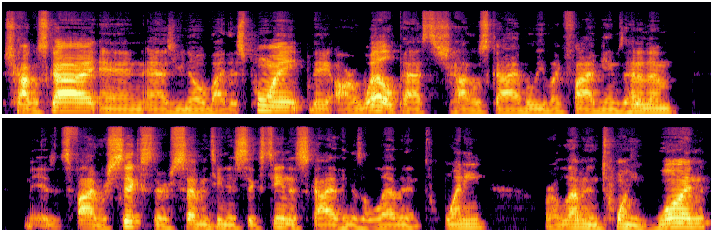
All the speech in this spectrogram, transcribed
Chicago Sky. And as you know, by this point, they are well past the Chicago Sky, I believe like five games ahead of them it's five or six. They're 17 and 16. The Sky, I think, is 11 and 20 or 11 and 21.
